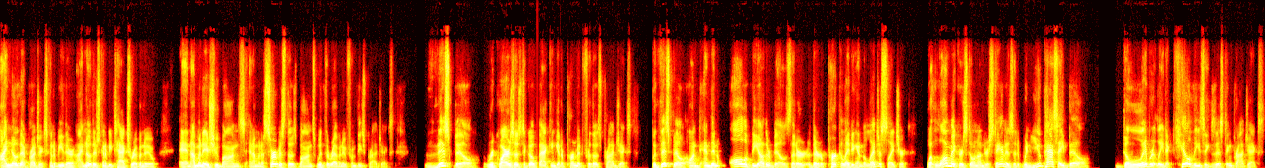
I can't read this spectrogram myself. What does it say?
I know that project's going to be there. I know there's going to be tax revenue and I'm going to issue bonds and I'm going to service those bonds with the revenue from these projects. This bill requires us to go back and get a permit for those projects. But this bill on and then all of the other bills that are that are percolating in the legislature, what lawmakers don't understand is that when you pass a bill deliberately to kill these existing projects,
